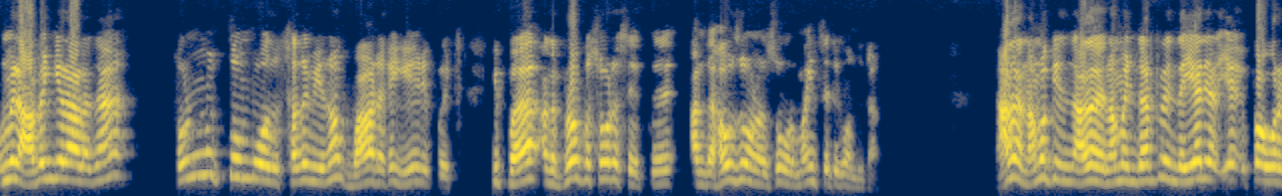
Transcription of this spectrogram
உண்மையில அவங்களால தான் தொண்ணூத்தொன்பது சதவீதம் வாடகை ஏறி போயிடுச்சு. இப்ப அந்த புரோக்கர்ஸோட சேர்த்து அந்த ஹவுஸ் ஓனர்ஸும் ஒரு மைண்ட் செட்டுக்கு வந்துட்டாங்க. அதான் நமக்கு இந்த நம்ம இந்த இடத்துல இந்த ஏரியா இப்போ ஒரு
